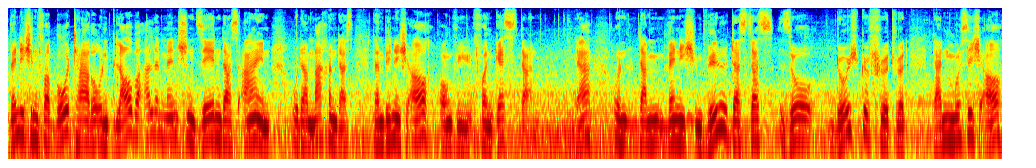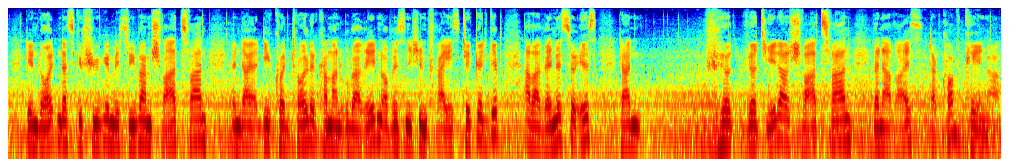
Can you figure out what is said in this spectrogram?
Wenn ich ein Verbot habe und glaube, alle Menschen sehen das ein oder machen das, dann bin ich auch irgendwie von gestern. Ja? Und dann, wenn ich will, dass das so durchgeführt wird, dann muss ich auch den Leuten das Gefühl geben, es ist wie beim Schwarzfahren, wenn da die Kontrolle, kann man drüber reden, ob es nicht ein freies Ticket gibt, aber wenn es so ist, dann wird, wird jeder schwarz fahren, wenn er weiß, da kommt keiner.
